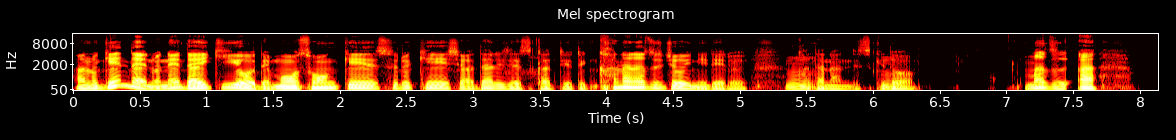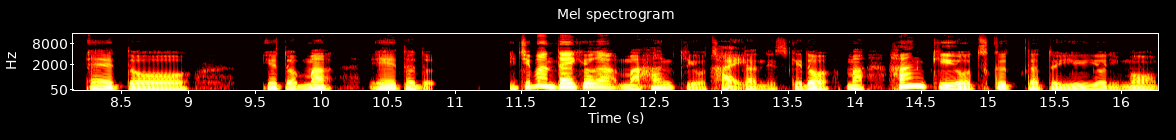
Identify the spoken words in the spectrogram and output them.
あの現代の、ね、大企業でも尊敬する経営者は誰ですかっていうと必ず上位に出るうん方なんですけど、うん。まずあえっ、と言うとまあえっ、とど一番代表が、まあ、阪急を作ったんですけど、まあ、阪急を作ったというよりも、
